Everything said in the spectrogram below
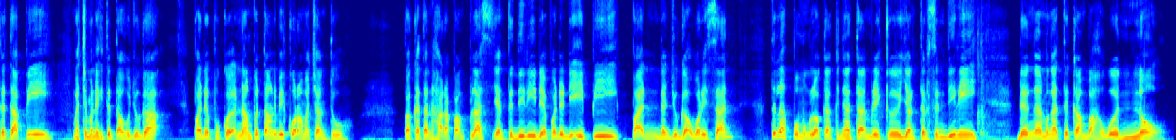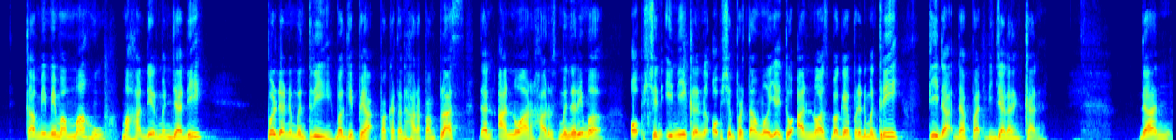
Tetapi, macam mana kita tahu juga, pada pukul 6 petang lebih kurang macam tu, Pakatan Harapan Plus yang terdiri daripada DAP, PAN dan juga Warisan telah pun mengeluarkan kenyataan mereka yang tersendiri dengan mengatakan bahawa no, kami memang mahu Mahathir menjadi Perdana Menteri bagi pihak Pakatan Harapan Plus dan Anwar harus menerima option ini kerana option pertama iaitu Anwar sebagai Perdana Menteri tidak dapat dijalankan. Dan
